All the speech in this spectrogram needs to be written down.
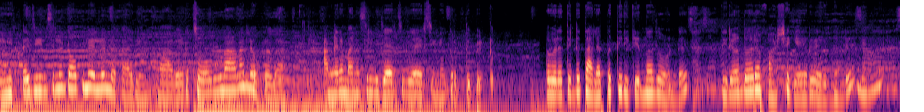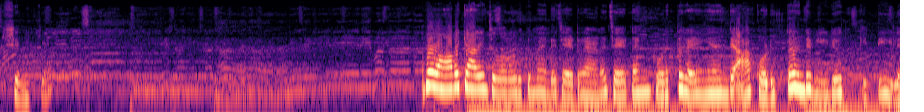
ഈ ഇട്ട ജീൻസിലും ടോപ്പിലും അല്ലല്ലോ കാര്യം. വാവയുടെ ചോറൂണാണല്ലോ പ്രധാനം. അങ്ങനെ മനസ്സിൽ വിചാരിച്ച് വിചാരിച്ച് ഞാൻ തൃപ്തിപ്പെട്ടു. തിരുവനന്തപുരത്തിന്റെ തലപ്പത്തിരിക്കുന്നത് കൊണ്ട് തിരുവനന്തപുരം ഭാഷ കയറി വരുന്നുണ്ട്. നിങ്ങൾ ക്ഷമിക്കുക. അപ്പോൾ വാവയ്ക്ക് ആദ്യം ചോറ് കൊടുക്കുന്നത് എന്റെ ചേട്ടനാണ്. ചേട്ടൻ കൊടുത്തു കഴിഞ്ഞതിന്റെ ആ കൊടുത്തതിന്റെ വീഡിയോ കിട്ടിയില്ല.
